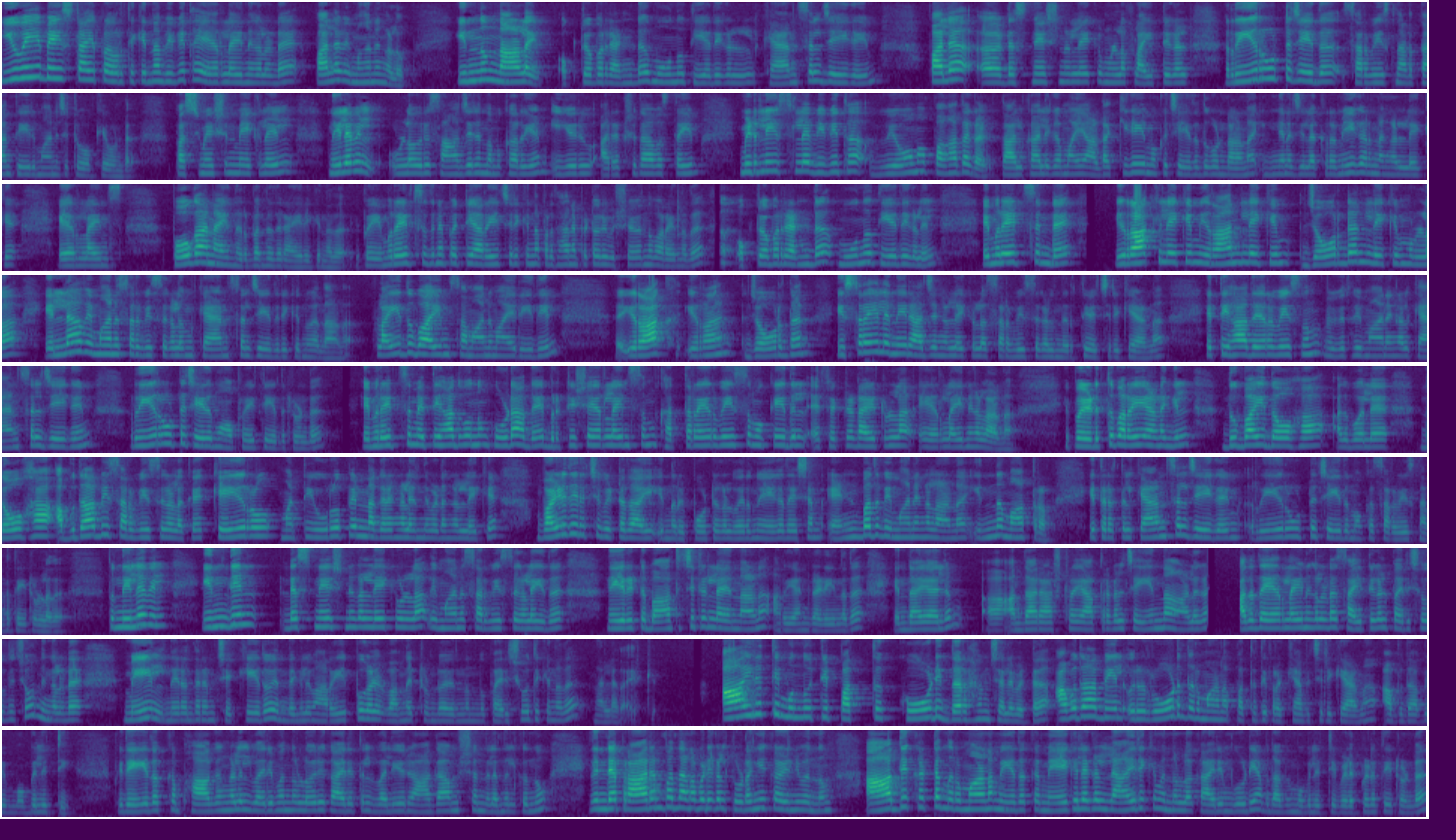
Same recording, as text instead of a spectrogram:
U A ബേസ്ഡായി പ്രവർത്തിക്കുന്ന വിവിധ എയർലൈനുകളുടെ പല വിമാനങ്ങളും ഇന്നും നാളെയും ഒക്ടോബർ രണ്ട് മൂന്ന് തീയതികളിൽ ക്യാൻസൽ ചെയ്യുകയും പല ഡെസ്റ്റിനേഷനിലേക്കുമുള്ള ഫ്ലൈറ്റുകൾ റീറൂട്ട് ചെയ്ത് സർവീസ് നടത്താൻ തീരുമാനിച്ചിട്ടും ഒക്കെ ഉണ്ട് പശ്ചിമേഷ്യൻ മേഖലയിൽ നിലവിൽ ഉള്ള ഒരു സാഹചര്യം നമുക്കറിയാം. ഈ ഒരു അരക്ഷിതാവസ്ഥയും മിഡിൽ ഈസ്റ്റിലെ വിവിധ വ്യോമപാതകൾ താൽക്കാലികമായി അടയ്ക്കുകയും ഒക്കെ ചെയ്തതുകൊണ്ടാണ് ഇങ്ങനെ ചില ക്രമീകരണങ്ങളിലേക്ക് എയർലൈൻസ് പോകാനായി നിർബന്ധിതരായിരിക്കുന്നത്. ഇപ്പോൾ എമിറേറ്റ്സ് ഇതിനെപ്പറ്റി അറിയിച്ചിരിക്കുന്ന പ്രധാനപ്പെട്ട ഒരു വിഷയം എന്ന് പറയുന്നത് ഒക്ടോബർ രണ്ട് മൂന്ന് തീയതികളിൽ എമിറേറ്റ്സിന്റെ ഇറാഖിലേക്കും ഇറാനിലേക്കും ജോർഡനിലേക്കുമുള്ള എല്ലാ വിമാന സർവീസുകളും ക്യാൻസൽ ചെയ്തിരിക്കുന്നു എന്നാണ്. ഫ്ലൈ ദുബായും സമാനമായ രീതിയിൽ ഇറാഖ് ഇറാൻ ജോർദൻ ഇസ്രായേൽ എന്നീ രാജ്യങ്ങളിലേക്കുള്ള സർവീസുകൾ നിർത്തിവെച്ചിരിക്കുകയാണ്. എത്തിഹാദ് എയർവേസും വിവിധ വിമാനങ്ങൾ ക്യാൻസൽ ചെയ്യുകയും റീറൂട്ട് ചെയ്തും ഓപ്പറേറ്റ് ചെയ്തിട്ടുണ്ട്. എമിറേറ്റ്സും എത്തിഹാദും ഒന്നും കൂടാതെ ബ്രിട്ടീഷ് എയർലൈൻസും ഖത്തർ എയർവേസും ഒക്കെ ഇതിൽ എഫക്റ്റഡ് ആയിട്ടുള്ള എയർലൈനുകളാണ്. ഇപ്പോൾ എടുത്തു പറയുകയാണെങ്കിൽ ദുബായ് ദോഹ അതുപോലെ ദോഹ അബുദാബി സർവീസുകളൊക്കെ കെയ്റോ മറ്റ് യൂറോപ്യൻ നഗരങ്ങൾ എന്നിവിടങ്ങളിലേക്ക് വഴിതിരിച്ചു വിട്ടതായി ഇന്ന് റിപ്പോർട്ടുകൾ വരുന്നു. ഏകദേശം എൺപത് വിമാനങ്ങളാണ് ഇന്ന് മാത്രം ഇത്തരത്തിൽ ക്യാൻസൽ ചെയ്യുകയും റീറൂട്ട് ചെയ്തുമൊക്കെ സർവീസ് നടത്തിയിട്ടുള്ളത്. ഇപ്പം നിലവിൽ ഇന്ത്യൻ ഡെസ്റ്റിനേഷനുകളിലേക്കുള്ള വിമാന സർവീസുകളെ ഇത് നേരിട്ട് ബാധിച്ചിട്ടില്ല എന്നാണ് അറിയാൻ കഴിയുന്നത്. എന്തായാലും അന്താരാഷ്ട്ര അന്താരാഷ്ട്ര യാത്രകൾ ചെയ്യുന്ന ആളുകൾ അതത് എയർലൈനുകളുടെ സൈറ്റുകൾ പരിശോധിച്ചോ നിങ്ങളുടെ മെയിൽ നിരന്തരം ചെക്ക് ചെയ്തോ എന്തെങ്കിലും അറിയിപ്പുകൾ വന്നിട്ടുണ്ടോ എന്നൊന്ന് പരിശോധിക്കുന്നത് നല്ലതായിരിക്കും. ആയിരത്തി മുന്നൂറ്റി പത്ത് കോടി ദർഹം ചെലവിട്ട് അബുദാബിയിൽ ഒരു റോഡ് നിർമ്മാണ പദ്ധതി പ്രഖ്യാപിച്ചിരിക്കുകയാണ് അബുദാബി മൊബിലിറ്റി. ഇത് ഏതൊക്കെ ഭാഗങ്ങളിൽ വരുമെന്നുള്ള ഒരു കാര്യത്തിൽ വലിയൊരു ആകാംക്ഷ നിലനിൽക്കുന്നു. ഇതിന്റെ പ്രാരംഭ നടപടികൾ തുടങ്ങിക്കഴിഞ്ഞുവെന്നും ആദ്യഘട്ട നിർമ്മാണം ഏതൊക്കെ മേഖലകളിലായിരിക്കും എന്നുള്ള കാര്യം കൂടി അബുദാബി മൊബിലിറ്റി വെളിപ്പെടുത്തിയിട്ടുണ്ട്.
